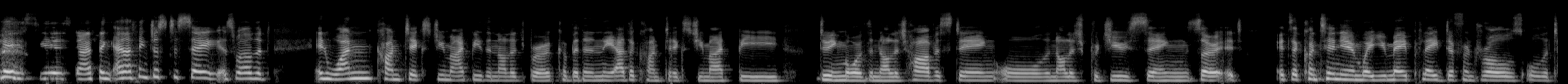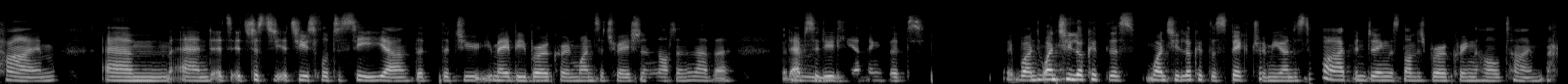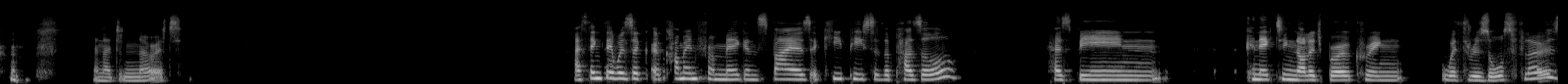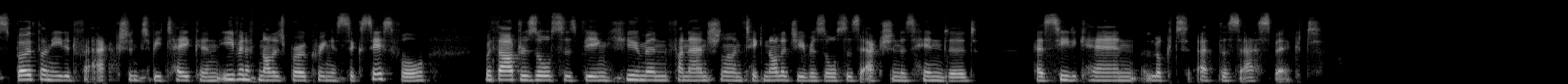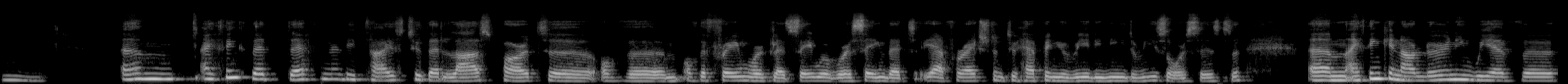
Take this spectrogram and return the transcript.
yes, yes. I think, and I think just to say as well that in one context you might be the knowledge broker, but in the other context you might be doing more of the knowledge harvesting or the knowledge producing. So it it's a continuum where you may play different roles all the time. Um, and it's it's just it's useful to see, yeah, that that you you may be broker in one situation and not in another. But hmm. absolutely, mm. I think that once once you look at this once you look at the spectrum you understand oh i've been doing this knowledge brokering the whole time and i didn't know it i think there was a, a comment from megan spires a key piece of the puzzle has been connecting knowledge brokering with resource flows both are needed for action to be taken even if knowledge brokering is successful Without resources being human, financial, and technology resources, action is hindered. Has CDKN looked at this aspect? Mm. Um, I think that definitely ties to that last part uh, of the of the framework. Let's say where we're saying that yeah, for action to happen, you really need resources. Um, I think in our learning we have uh,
